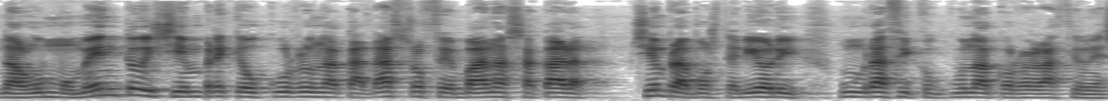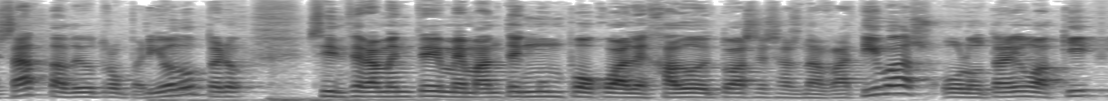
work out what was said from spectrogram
en algún momento y siempre que ocurre una catástrofe van a sacar siempre a posteriori un gráfico con una correlación exacta de otro periodo, pero sinceramente me mantengo un poco alejado de todas esas narrativas o lo traigo aquí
